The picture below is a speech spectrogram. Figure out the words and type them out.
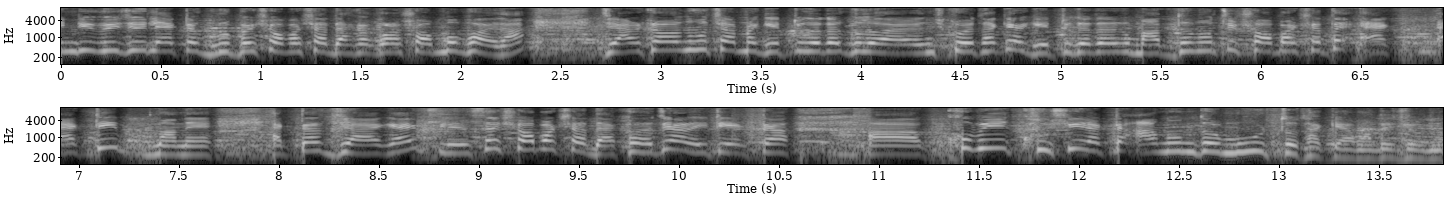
ইন্ডিভিজুয়ালি একটা গ্রুপে সবার সাথে দেখা করা সম্ভব হয় না। যার কারণ হচ্ছে আমরা গেট টুগেদারগুলো অ্যারেঞ্জ করে থাকি, আর গেট টুগেদারের মাধ্যমে হচ্ছে সবার সাথে অ্যাক্টিভ মানে একটা জায়গায় প্লেসে সবার সাথে দেখা হয়েছে। আর এটি একটা খুবই খুশির একটা আনন্দের মুহূর্ত থাকে আমাদের জন্য।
